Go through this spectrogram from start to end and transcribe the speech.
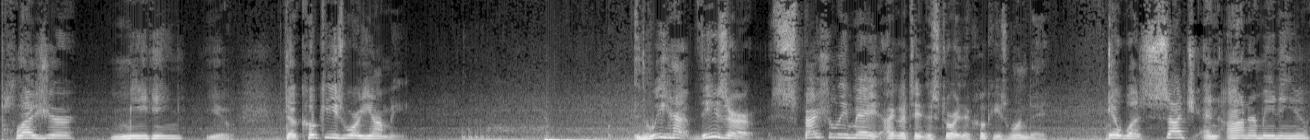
pleasure meeting you. The cookies were yummy. We have these are specially made. I got to tell you the story of the cookies one day. It was such an honor meeting you,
